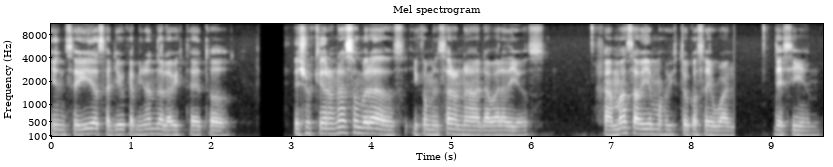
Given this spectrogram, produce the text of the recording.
y enseguida salió caminando a la vista de todos. Ellos quedaron asombrados y comenzaron a alabar a Dios. Jamás habíamos visto cosa igual, decían.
